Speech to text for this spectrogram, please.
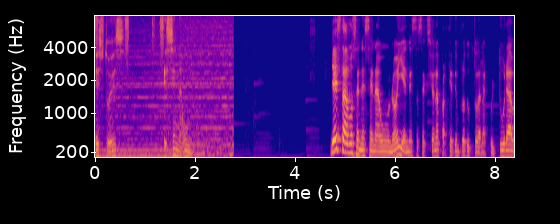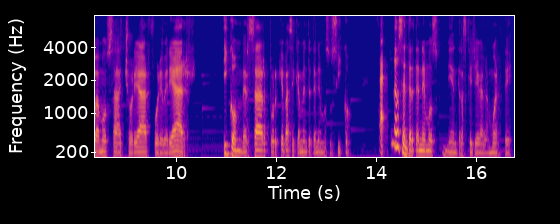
Esto es Escena 1. Ya estamos en escena 1 y en esta sección, a partir de un producto de la cultura, vamos a chorear, foreverear y conversar porque básicamente tenemos hocico. Ah. Nos entretenemos mientras que llega la muerte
